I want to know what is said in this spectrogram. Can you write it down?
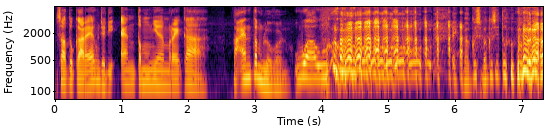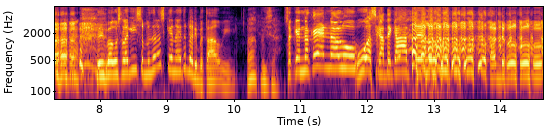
satu karya yang menjadi anthemnya mereka. Tak anthem loh kon. Wow. eh bagus bagus itu. Lebih bagus lagi sebenarnya skena itu dari Betawi. ah bisa. Skena kena lu. Wah, kate-kate lu. Aduh,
